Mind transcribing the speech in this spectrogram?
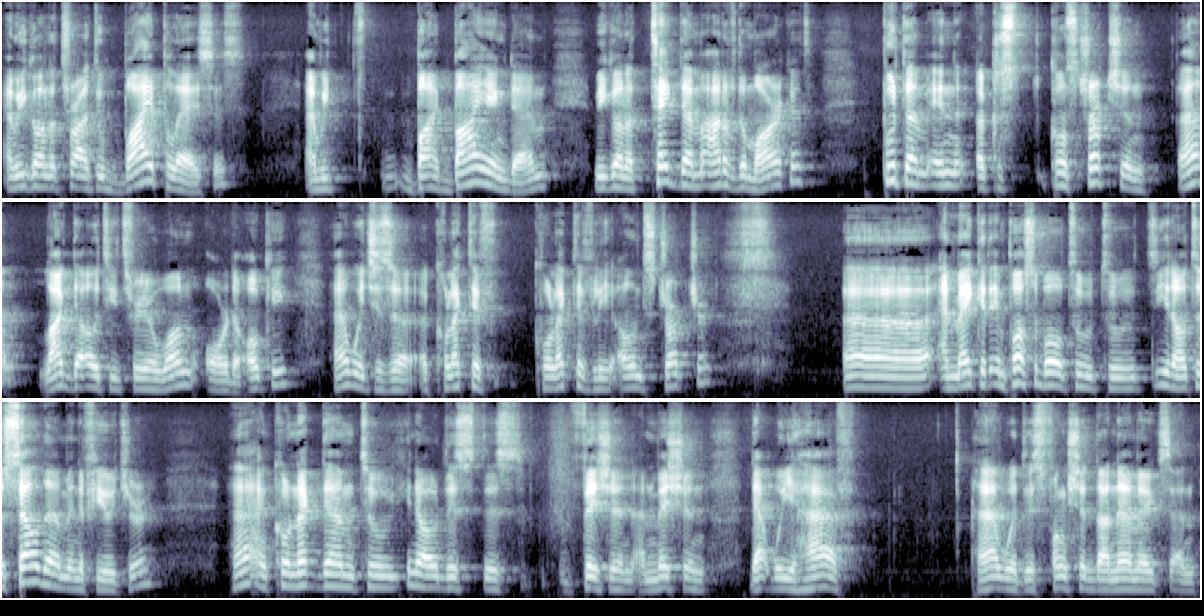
and we're gonna try to buy places and we by buying them we're going to take them out of the market put them in a construction uh, like the ot301 or the OCCII uh, which is a, a, collective collectively owned structure uh, and make it impossible to, to you know to sell them in the future uh, and connect them to you know this this vision and mission that we have uh, with this function dynamics and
